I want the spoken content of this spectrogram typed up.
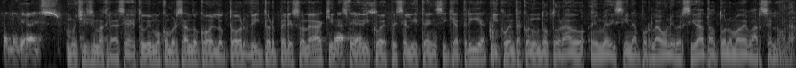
cuando queráis. Muchísimas gracias. Estuvimos conversando con el doctor Víctor Pérez Solá, quien es médico especialista en psiquiatría y cuenta con un doctorado en medicina por la Universidad Autónoma de Barcelona.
